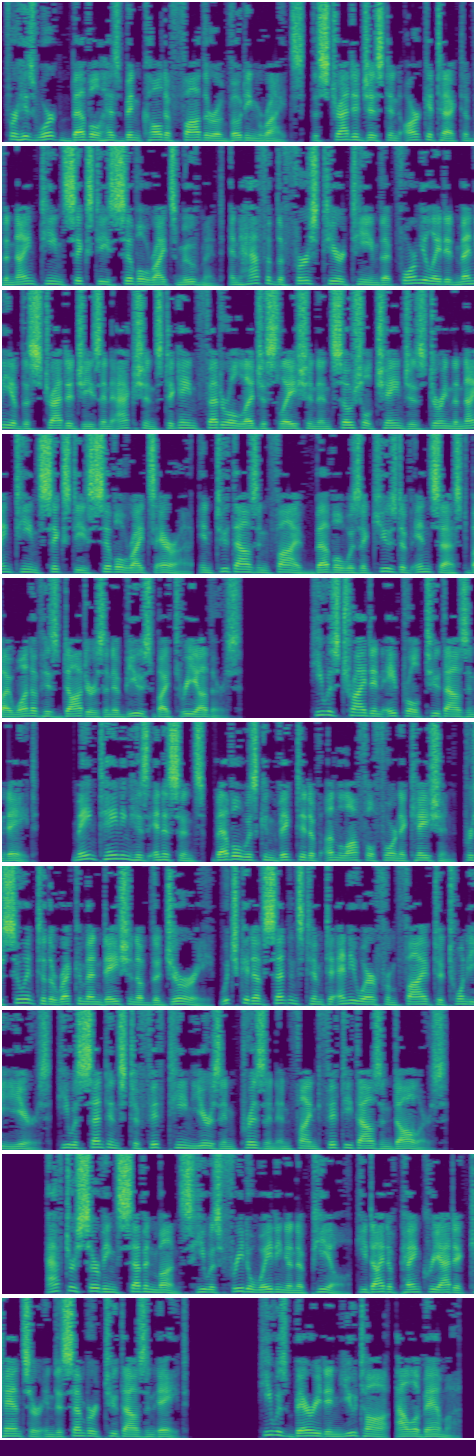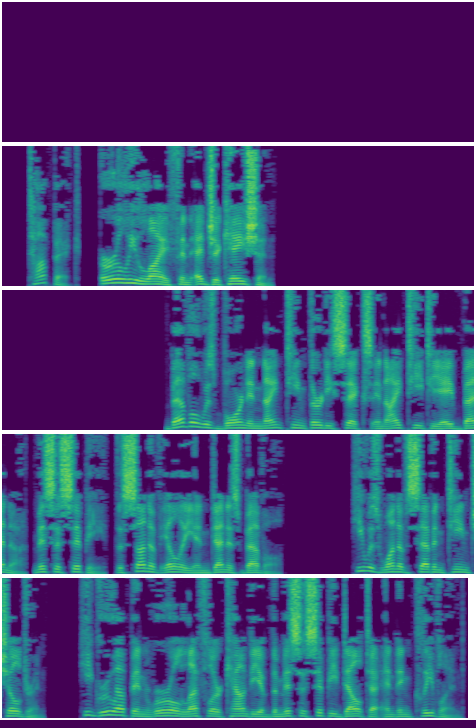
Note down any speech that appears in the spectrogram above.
For his work Bevel has been called a father of voting rights, the strategist and architect of the 1960s civil rights movement, and half of the first-tier team that formulated many of the strategies and actions to gain federal legislation and social changes during the 1960s civil rights era. In 2005 Bevel was accused of incest by one of his daughters and abuse by three others. He was tried in April 2008. Maintaining his innocence, Bevel was convicted of unlawful fornication, pursuant to the recommendation of the jury, which could have sentenced him to anywhere from 5 to 20 years. He was sentenced to 15 years in prison and fined $50,000. After serving seven months he was freed awaiting an appeal. He died of pancreatic cancer in December 2008. He was buried in Eutaw, Alabama. Topic: Early life and education Bevel was born in 1936 in Itta Bena, Mississippi, the son of Illy and Dennis Bevel. He was one of 17 children. He grew up in rural Leflore County of the Mississippi Delta and in Cleveland.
